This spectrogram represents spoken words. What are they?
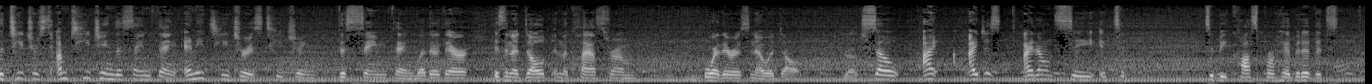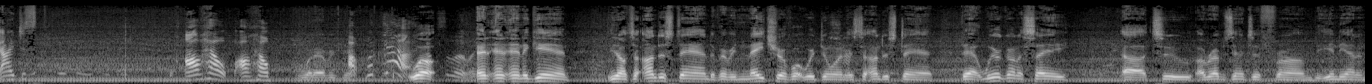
The teachers, I'm teaching the same thing. Any teacher is teaching the same thing, whether there is an adult in the classroom or there is no adult. Gotcha. So I, I just, I don't see it to, to be cost prohibitive. It's, I just, I'll help. I'll help. Whatever. you think. but yeah, well, absolutely. And, and, and again, you know, to understand the very nature of what we're doing is to understand that we're going to say uh, to a representative from the Indiana,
